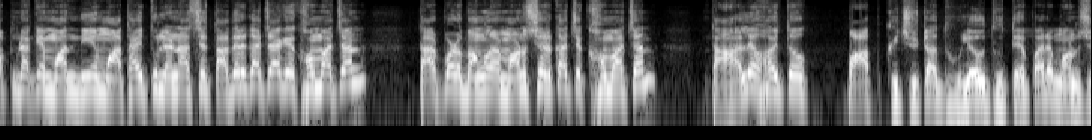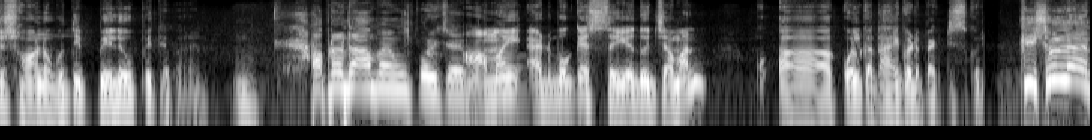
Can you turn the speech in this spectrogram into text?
আপনাকে মান দিয়ে মাথায় তুলে নাচে তাদের কাছে আগে ক্ষমা চান। তারপর বাংলার মানুষের কাছে ক্ষমা চান তাহলে হয়তো পাপ কিছুটা ধুলেও ধুতে পারে মানুষের সহানুভূতি পেলেও পেতে পারেন। আপনার নাম এবং পরিচয় আমি অ্যাডভোকেট সৈয়দুজ্জামান কলকাতা হাইকোর্টে প্র্যাকটিস করি। কি শুনলেন?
